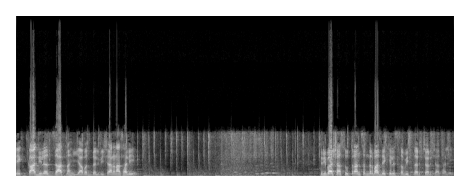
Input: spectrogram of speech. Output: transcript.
ते का दिलं जात नाही याबद्दल विचारणा झाली. त्रिभाषा सूत्रांसंदर्भात देखील सविस्तर चर्चा झाली.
